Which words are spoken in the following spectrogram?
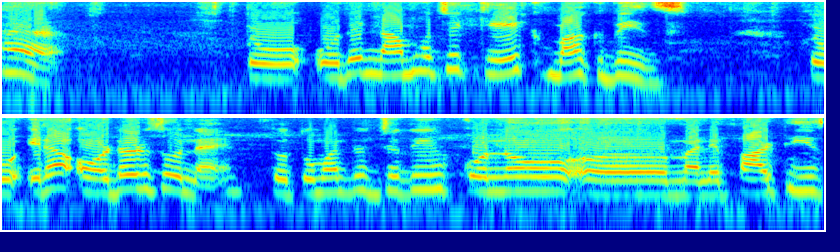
হ্যাঁ। তো ওদের নাম হচ্ছে কেক মাকবিজ তো এরা অর্ডারসও নেয়। তো তোমাদের যদি কোনো মানে পার্টিজ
